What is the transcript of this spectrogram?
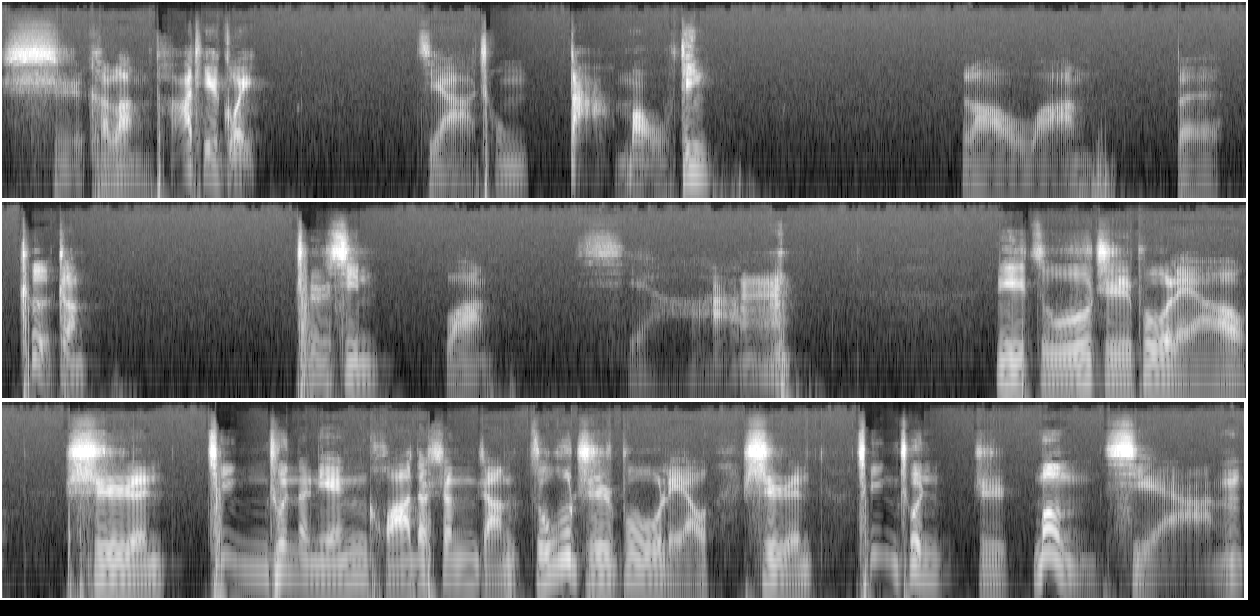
屎壳郎爬铁鬼，贾充铆钉。老王的克刚，痴心妄想，你阻止不了诗人青春的年华的生长，阻止不了诗人青春之梦想。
